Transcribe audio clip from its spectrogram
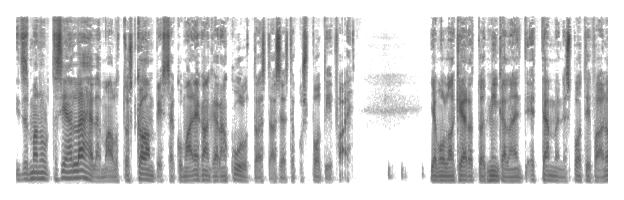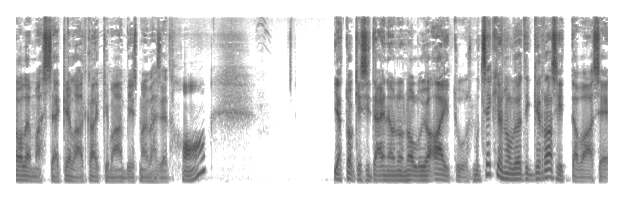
itse asiassa mä oon ollut tässä ihan lähellä, mä oon ollut tuossa kampissa, kun mä oon ekan kerran kuullut tällaista asiasta kuin Spotify. Ja mulla on kerrottu, että minkälainen, että tämmöinen Spotify on olemassa ja kelaa, että kaikki vaan biisit. Mä vähän se, että haa? Ja toki sitä ennen on ollut jo iTunes, mutta sekin on ollut jotenkin rasittavaa se,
